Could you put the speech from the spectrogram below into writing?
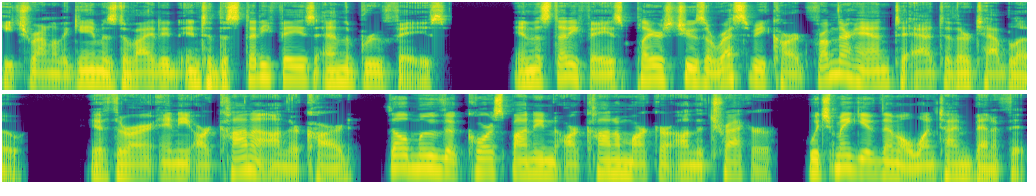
Each round of the game is divided into the study phase and the brew phase. In the study phase, players choose a recipe card from their hand to add to their tableau. If there are any arcana on their card, they'll move the corresponding arcana marker on the tracker, which may give them a one time benefit.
